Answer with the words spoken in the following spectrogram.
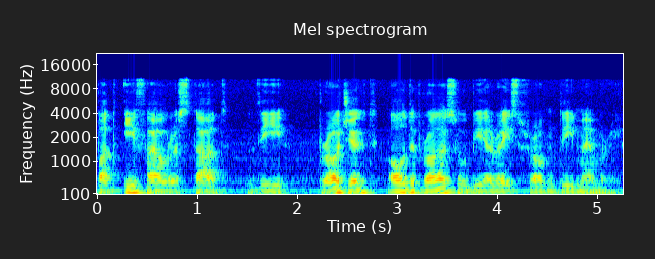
But if I restart the project, all the products will be erased from the memory.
